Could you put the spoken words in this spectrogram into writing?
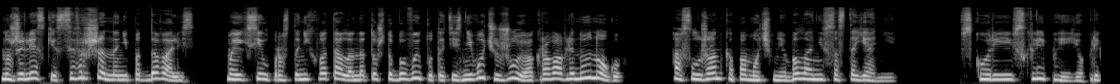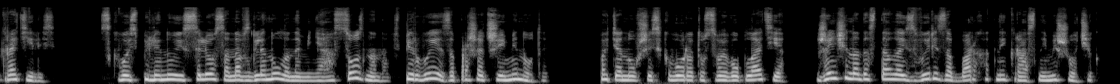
но железки совершенно не поддавались. Моих сил просто не хватало на то, чтобы выпутать из него чужую окровавленную ногу, а служанка помочь мне была не в состоянии. Вскоре и всхлипы ее прекратились. Сквозь пелену из слез она взглянула на меня осознанно, впервые за прошедшие минуты. Потянувшись к вороту своего платья, женщина достала из выреза бархатный красный мешочек.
